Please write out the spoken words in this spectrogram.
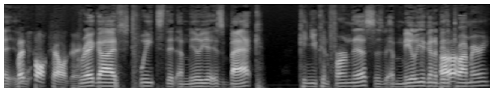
I, Let's talk Talladega. Greg Ives tweets that Amelia is back. Can you confirm this? Is Amelia going to be the Uh, primary?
